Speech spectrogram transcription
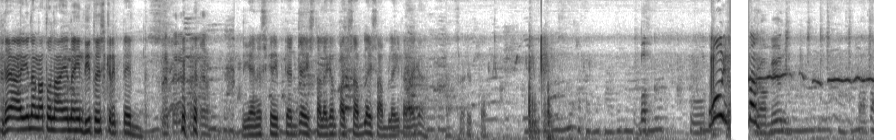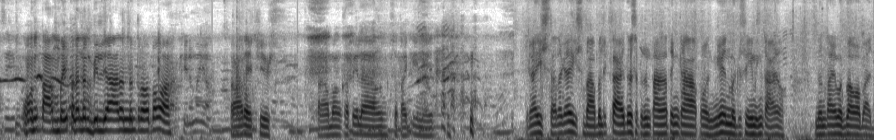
Hindi, ayun ang katunayan na hindi to scripted. Hindi yan scripted guys. Talagang pag sablay, sablay talaga. So, ito. Uy! Ang tambay pala ng bilyaran ng tropa ko ah. Pare, cheers. Tamang kape lang sa tag-init. guys, tara guys, babalik tayo doon sa pinuntahan natin kahapon. Ngayon mag-swimming tayo. Doon tayo magbababad.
